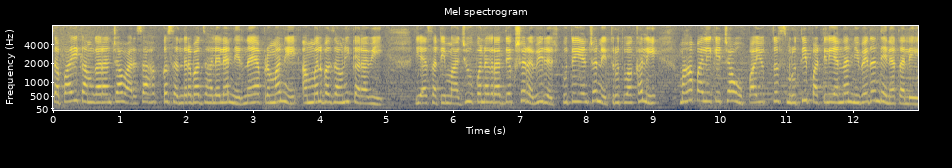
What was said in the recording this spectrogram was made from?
सफाई कामगारांच्या वारसा हक्क संदर्भात झालेल्या निर्णयाप्रमाणे अंमलबजावणी करावी. यासाठी माजी उपनगराध्यक्ष रवी रजपुते यांच्या नेतृत्वाखाली महापालिकेच्या उपायुक्त स्मृती पाटील यांना निवेदन देण्यात आले.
